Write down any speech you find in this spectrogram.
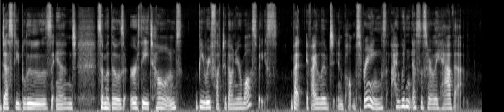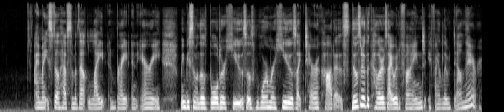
dusty blues and some of those earthy tones be reflected on your wall space. But if I lived in Palm Springs, I wouldn't necessarily have that. I might still have some of that light and bright and airy, maybe some of those bolder hues, those warmer hues like terracottas. Those are the colors I would find if I lived down there.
